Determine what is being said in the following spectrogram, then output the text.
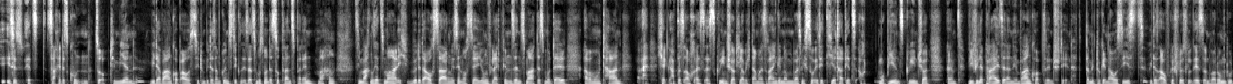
ist es jetzt Sache des Kunden zu optimieren, wie der Warenkorb aussieht und wie das am günstigsten ist? Also muss man das so transparent machen. Sie machen es jetzt mal. Ich würde da auch sagen, wir sind noch sehr jung. Vielleicht finden Sie ein smartes Modell. Aber momentan, ich habe das auch als, als Screenshot, glaube ich, damals reingenommen, weil es mich so irritiert hat, jetzt auch mobilen Screenshot, ähm, wie viele Preise dann im Warenkorb drinstehen, damit du genau siehst, wie das aufgeschlüsselt ist und warum du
